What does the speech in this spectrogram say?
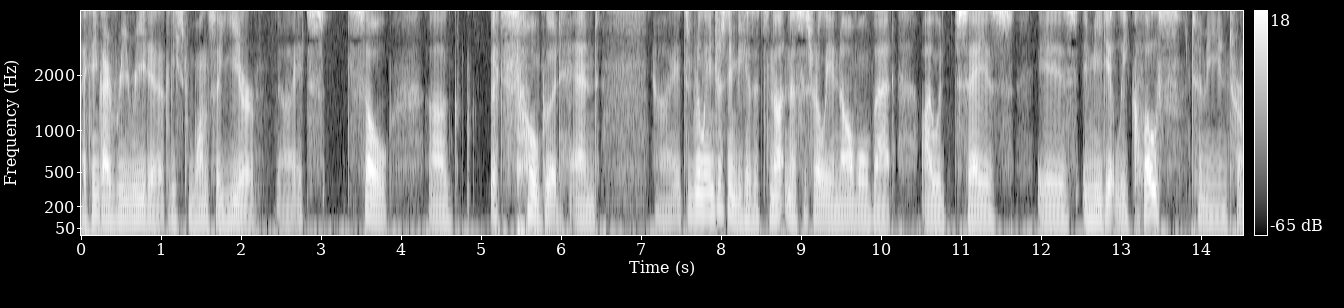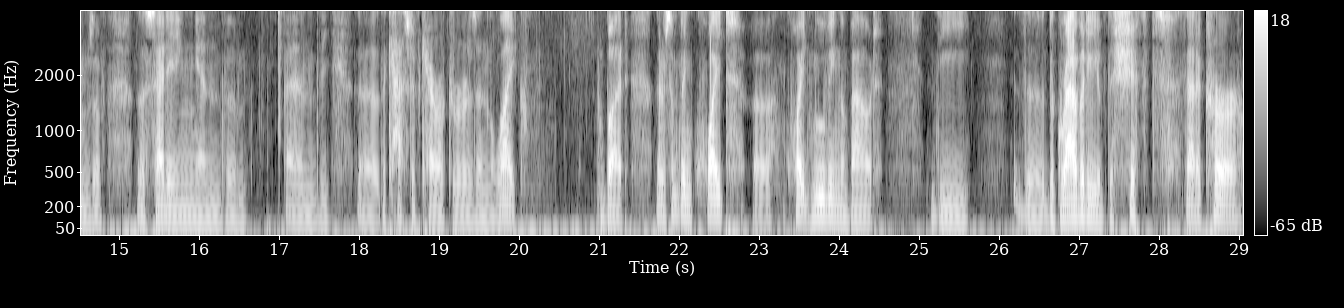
I think I reread it at least once a year. Uh, it's, it's so uh, it's so good, and uh, it's really interesting because it's not necessarily a novel that I would say is is immediately close to me in terms of the setting and the and the uh, the cast of characters and the like. But there's something quite uh, quite moving about the the the gravity of the shifts that occur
